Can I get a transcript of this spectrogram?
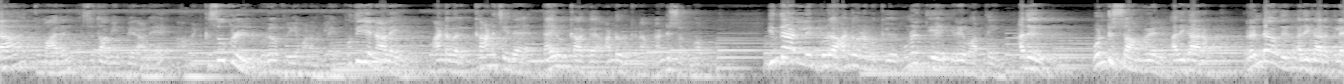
பிதா குமாரன் சுதாவின் பேராலே அவன் கிறிஸ்துக்குள் மிகவும் பிரியமானவர்களே புதிய நாளை ஆண்டவர் காண செய்த தயவுக்காக ஆண்டவருக்கு நாம் நன்றி சொல்வோம். இந்த நாளிலும் கூட ஆண்டவர் நமக்கு உணர்த்திய இறை வார்த்தை அது ஒன்று சாமுவேல் அதிகாரம் இரண்டாவது அதிகாரத்துல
